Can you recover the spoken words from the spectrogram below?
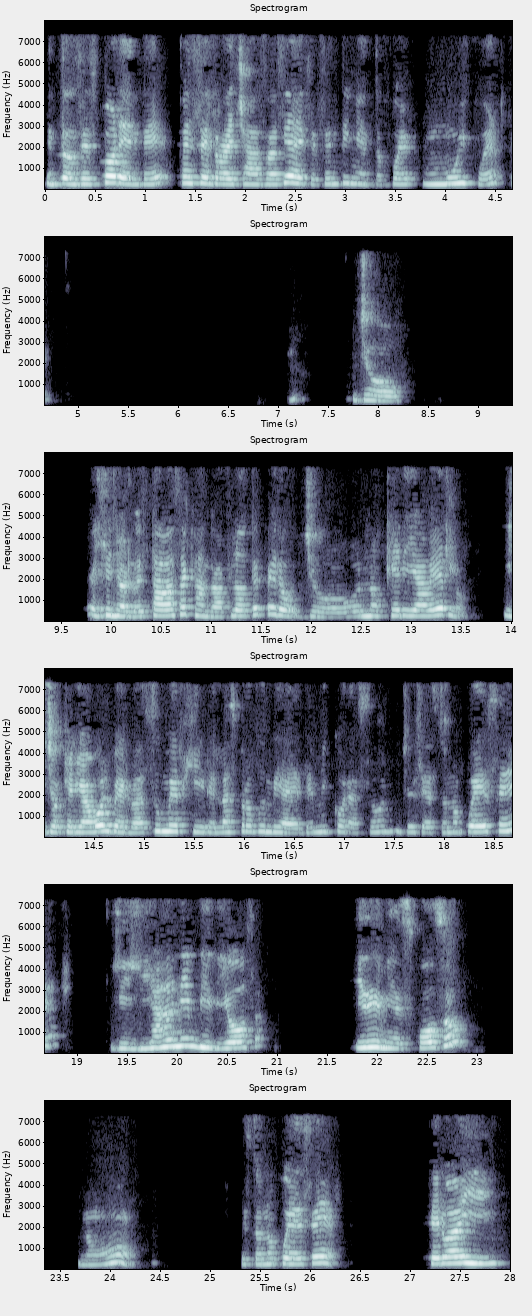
Entonces, por ende, pues el rechazo hacia ese sentimiento fue muy fuerte. Yo el Señor lo estaba sacando a flote, pero yo no quería verlo y yo quería volverlo a sumergir en las profundidades de mi corazón. Yo decía, esto no puede ser. Liliana envidiosa y de mi esposo, no, esto no puede ser. Pero ahí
